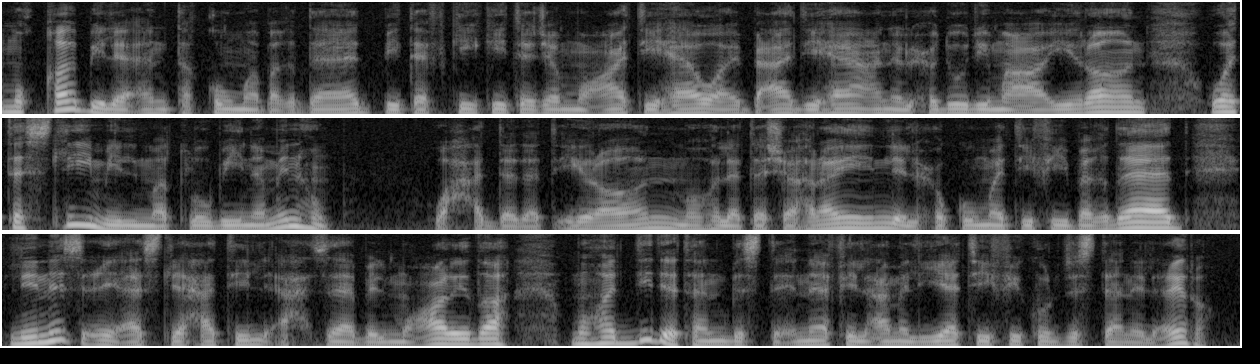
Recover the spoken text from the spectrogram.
مقابل أن تقوم بغداد بتفكيك تجمعاتها وإبعادها عن الحدود مع إيران وتسليم المطلوبين منهم. وحددت إيران مهلة شهرين للحكومة في بغداد لنزع أسلحة الأحزاب المعارضة مهددة باستئناف العمليات في كردستان العراق.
